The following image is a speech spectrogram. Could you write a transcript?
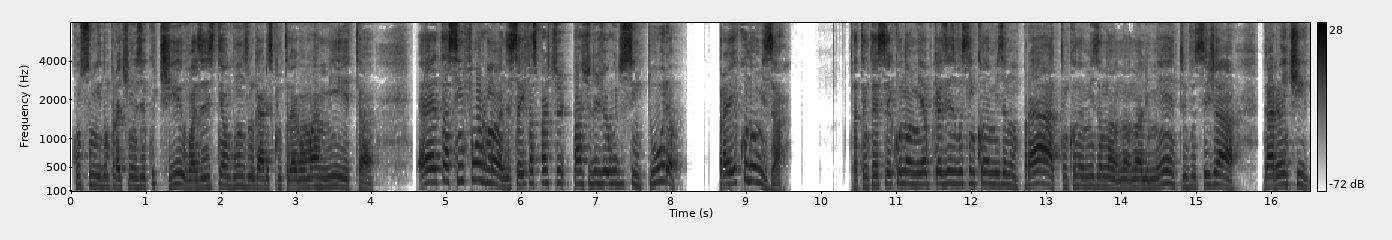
consumindo um pratinho executivo. Às vezes tem alguns lugares que entregam marmita. É, tá se informando. Isso aí faz parte, parte do jogo de cintura para economizar. Tá tentar essa economia, porque às vezes você economiza num prato, economiza no, no, no, alimento e você já garante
